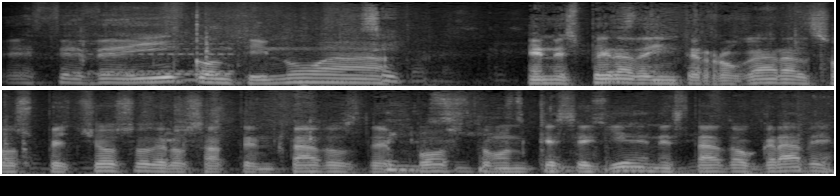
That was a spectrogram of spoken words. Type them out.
FBI continúa en espera de interrogar al sospechoso de los atentados de Boston que seguía en estado grave.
